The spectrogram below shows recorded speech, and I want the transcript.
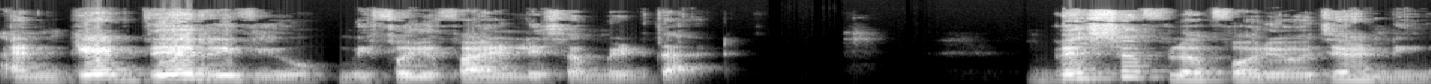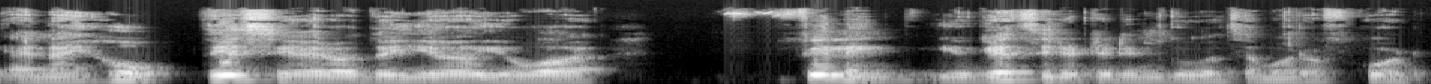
and get their review before you finally submit that. Best of luck for your journey and I hope this year or the year you are feeling you get selected in Google Summer of Code.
